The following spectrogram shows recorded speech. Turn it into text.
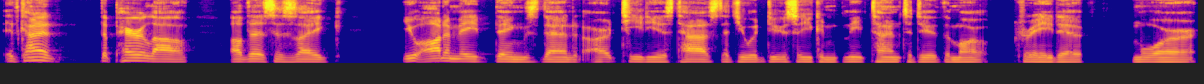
it's kind of the parallel of this is like you automate things that are tedious tasks that you would do so you can leave time to do the more creative, more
